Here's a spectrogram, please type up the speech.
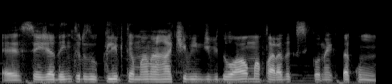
é, seja dentro do clipe tem uma narrativa individual uma parada que se conecta com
